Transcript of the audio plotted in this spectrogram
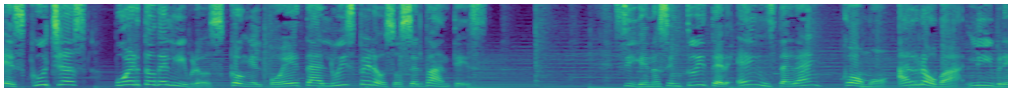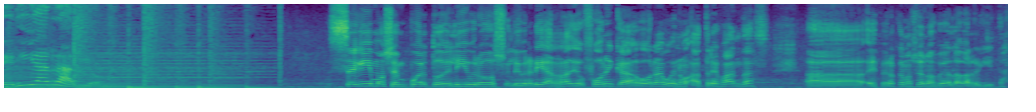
Escuchas Puerto de Libros con el poeta Luis Peroso Cervantes. Síguenos en Twitter e Instagram como arroba Librería Radio. Seguimos en Puerto de Libros, librería radiofónica, ahora, bueno, a tres bandas. Ah, espero que no se nos vea la barriguita.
